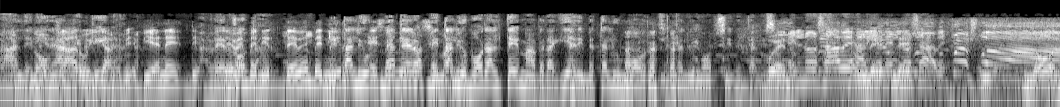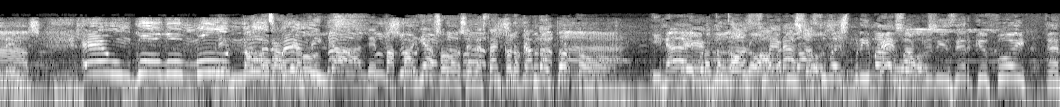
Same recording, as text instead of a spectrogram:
Ah, le no, viene claro, y ya viene, de- A ver, deben Jota, venir, deben venir métale, hu- esta métale- misma métale semana. humor al tema, Braguieri, métale humor, métale humor, sí, métale. Bueno, Él no sabe, Javier, Le- él le- no sabe. No, le- Golo Le empatan al Benfica, de papayazo, se le están colocando al Porto. Y nada de É protocolo, golaço, é abrazos, golaço, mas primeiro há que besos. dizer que foi eh,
